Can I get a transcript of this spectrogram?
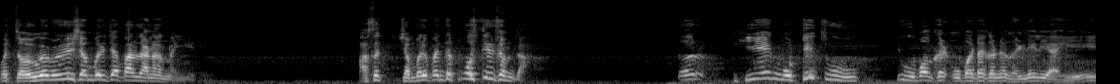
पण चौघे मिळून शंभरीच्या पार जाणार नाही आहेत असं शंभरीपर्यंत पोचतील समजा. तर ही एक मोठी चूक ही उबा उबाटाकडनं घडलेली आहे.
